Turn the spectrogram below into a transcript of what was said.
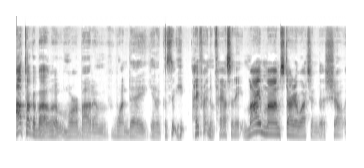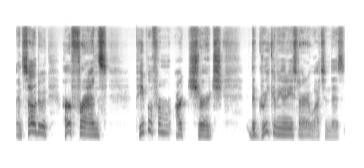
I'll talk about a little more about him one day, you know, because I find him fascinating. My mom started watching this show, and so do her friends, people from our church. The Greek community started watching this.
